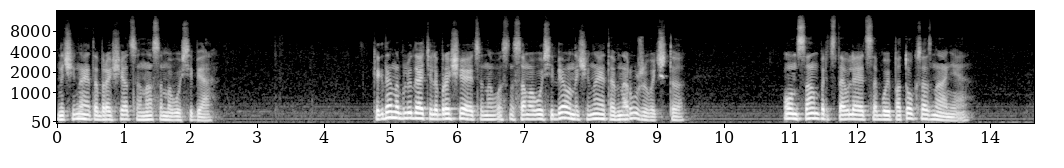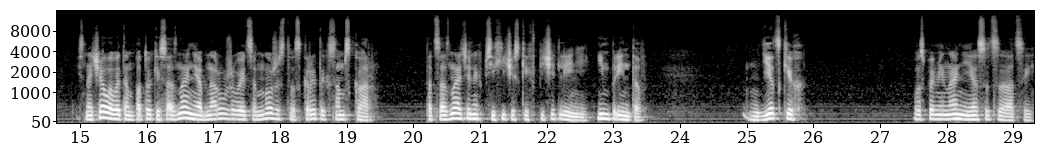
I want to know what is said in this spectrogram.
начинает обращаться на самого себя. Когда наблюдатель обращается на, вас, на самого себя, он начинает обнаруживать, что он сам представляет собой поток сознания. И сначала в этом потоке сознания обнаруживается множество скрытых самскар – подсознательных психических впечатлений, импринтов, детских воспоминаний и ассоциаций,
